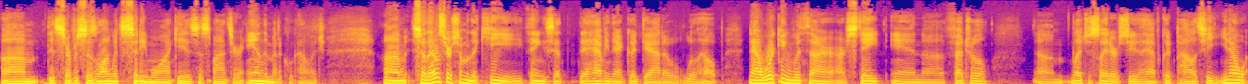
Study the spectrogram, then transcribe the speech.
um, the services, along with the city of Milwaukee as a sponsor and the medical college. Um, so those are some of the key things that, that having that good data will help. Now, working with our, our state and uh, federal um, legislators to have good policy, you know,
